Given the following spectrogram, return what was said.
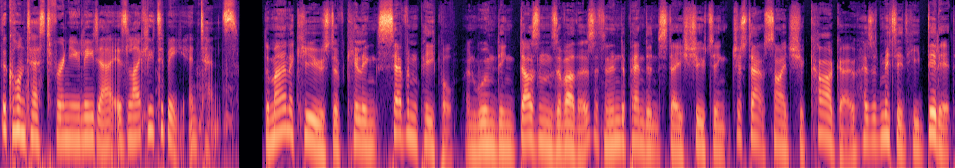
The contest for a new leader is likely to be intense. The man accused of killing seven people and wounding dozens of others at an Independence Day shooting just outside Chicago has admitted he did it,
